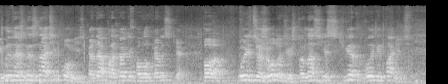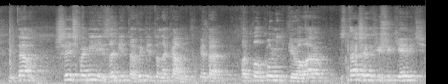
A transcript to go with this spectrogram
И мы должны знать и помнить, когда проходим по Волковыске, по улице Желуди, что у нас есть сквер воины памяти. И там шесть фамилий забито, выбито на камне. Это подполковник Пивоваров, старший Антишикевич,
